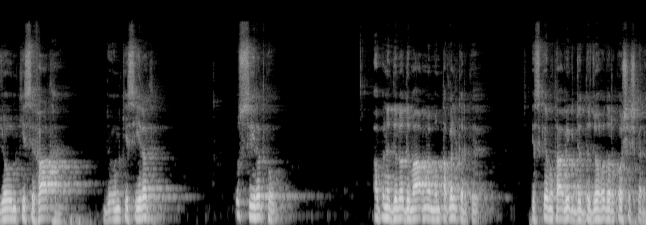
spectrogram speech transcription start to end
جو ان کی صفات ہیں، جو ان کی سیرت ہے، اس سیرت کو اپنے دل و دماغ میں منتقل کر کے اس کے مطابق جد وجہد اور کوشش کریں۔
